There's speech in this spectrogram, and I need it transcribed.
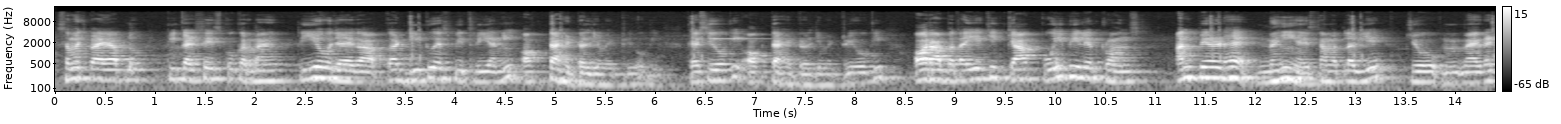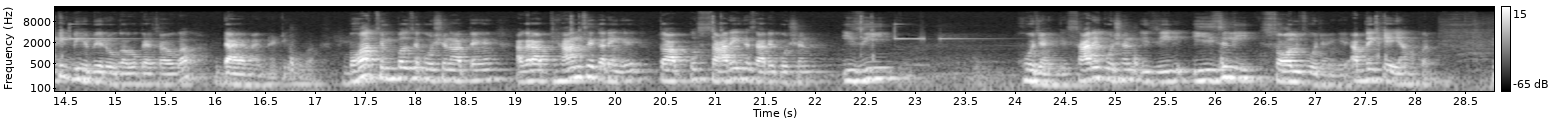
समझ पाए आप लोग कि कैसे इसको करना है? तो ये हो जाएगा आपका D two S P three यानी ऑक्टाहेड्रल जियोमेट्री होगी। कैसी होगी? ऑक्टाहेड्रल जियोमेट्री होगी। और आप बताइए कि क्या कोई भी इलेक्ट्रॉन्स अनपेयर्ड है? नहीं है। इसका मतलब ये जो मैग्नेटिक बिहेवियर होगा वो कैसा होगा? डायामैग्नेटिक होगा। बहुत सिंपल से क्वेश्चन आते हैं। अगर आप ध्यान से करेंगे तो आपको सारे के सारे क्वेश्चन इजी हो जाएँगे। सारे क्वेश्चन इजी इजीली सॉल्व हो जाएँगे। अब देखिए यहाँ पर।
